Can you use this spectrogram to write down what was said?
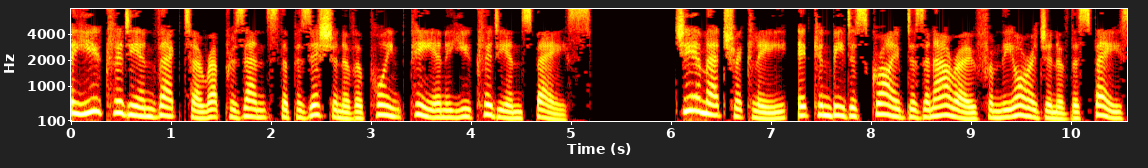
A Euclidean vector represents the position of a point P in a Euclidean space. Geometrically, it can be described as an arrow from the origin of the space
